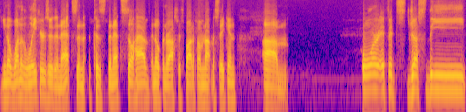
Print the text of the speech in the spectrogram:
you know one of the Lakers or the Nets, and because the Nets still have an open roster spot, if I'm not mistaken, um, or if it's just the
